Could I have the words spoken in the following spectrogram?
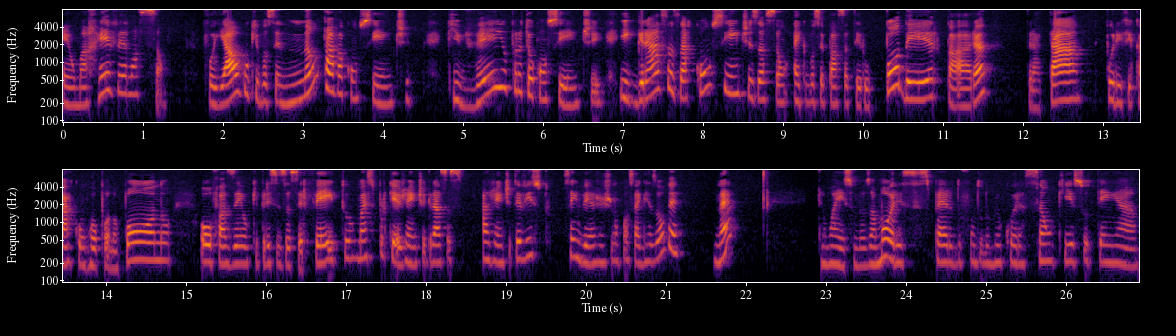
é uma revelação. Foi algo que você não estava consciente, que veio para o teu consciente e graças à conscientização é que você passa a ter o poder para tratar, purificar com Ho'oponopono ou fazer o que precisa ser feito. Mas por que, gente? Graças a gente ter visto. Sem ver, a gente não consegue resolver, né? Então é isso, meus amores. Espero do fundo do meu coração que isso tenha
